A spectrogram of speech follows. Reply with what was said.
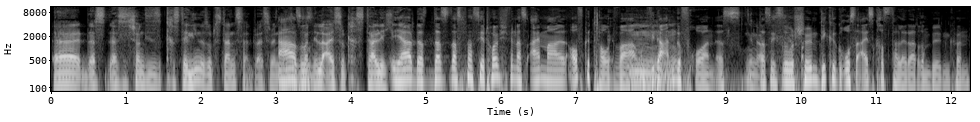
äh, dass, dass es schon diese kristalline Substanz hat. Weißt du, wenn Ah, so Vanilleeis so kristallig Ja, wird. das, das, das passiert häufig, wenn das einmal aufgetaut war und wieder angefroren ist. Mhm. Genau. Dass sich so schön dicke, große Eiskristalle da drin bilden können.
